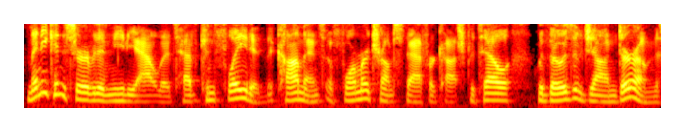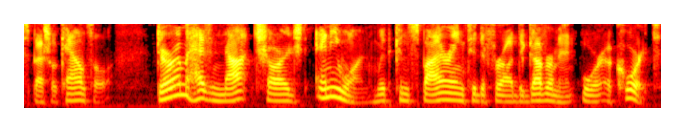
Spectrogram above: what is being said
Many conservative media outlets have conflated the comments of former Trump staffer Kash Patel with those of John Durham, the special counsel. Durham has not charged anyone with conspiring to defraud the government or a court.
